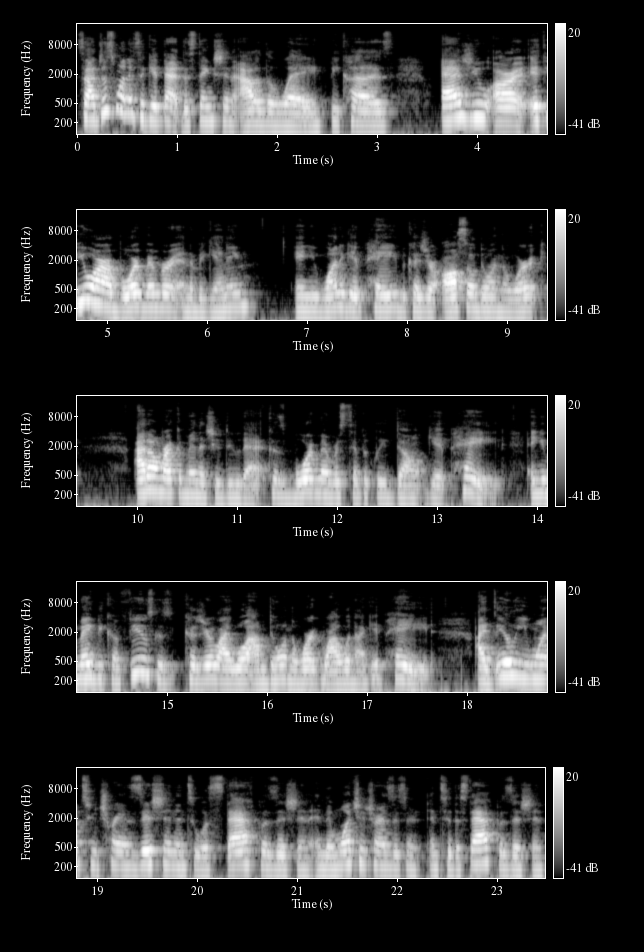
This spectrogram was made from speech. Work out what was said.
So I just wanted to get that distinction out of the way because as you are, if you are a board member in the beginning and you want to get paid because you're also doing the work, I don't recommend that you do that because board members typically don't get paid. And you may be confused because you're like, well, I'm doing the work, why wouldn't I get paid? Ideally, you want to transition into a staff position, and then once you transition into the staff position,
